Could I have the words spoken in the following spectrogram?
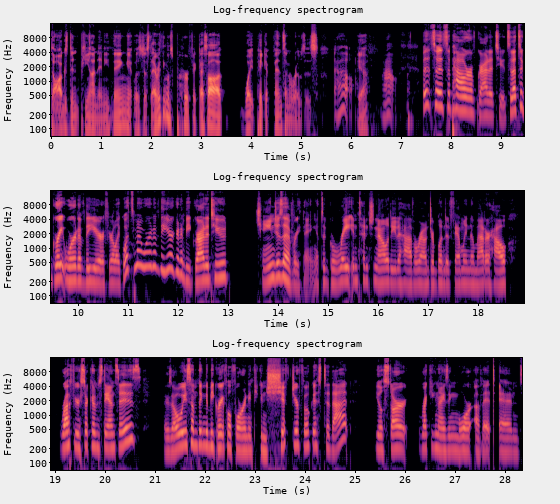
dogs didn't pee on anything. It was just everything was perfect. I saw a white picket fence and roses. Oh, Yeah. wow. But so it's the power of gratitude. So that's a great word of the year. If you're like, what's my word of the year going to be? Gratitude changes everything. It's a great intentionality to have around your blended family, no matter how rough your circumstances. There's always something to be grateful for. And if you can shift your focus to that, you'll start recognizing more of it and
